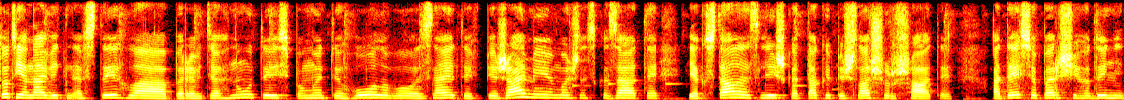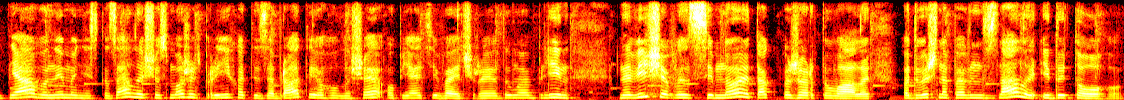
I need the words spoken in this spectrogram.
Тут я навіть не встигла перевдягнутись, помити голову, знаєте, в піжамі можна сказати. Як встала з ліжка, так і пішла шуршати. А десь о першій годині дня вони мені сказали, що зможуть приїхати забрати його лише о п'ятій вечора. Я думаю, блін, навіщо ви зі мною так пожартували? От ви ж напевно знали і до того,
